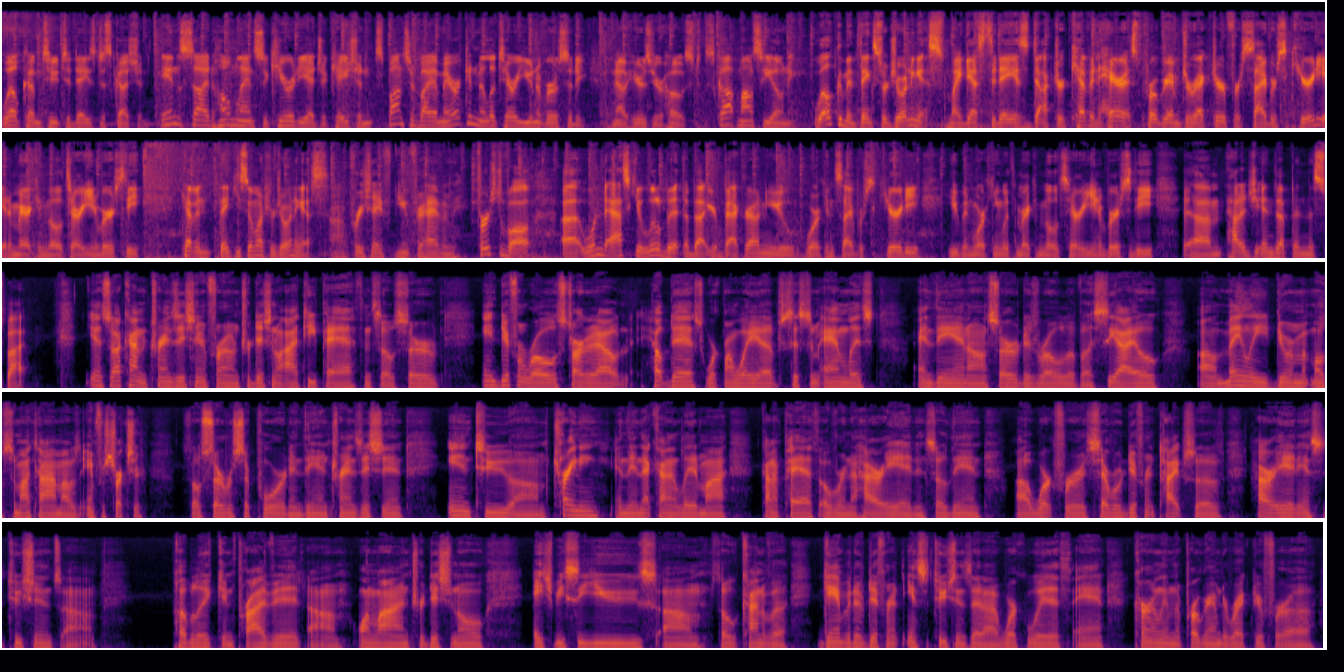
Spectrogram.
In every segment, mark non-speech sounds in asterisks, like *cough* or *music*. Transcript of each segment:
Welcome to today's discussion Inside Homeland Security Education, sponsored by American Military University. Now, here's your host, Scott Maucione. Welcome and thanks for joining us. My guest today is Dr. Kevin Harris, Program Director for Cybersecurity at American Military University. Kevin, thank you so much for joining us. I appreciate you for having me. First of all, I uh, wanted to ask you a little bit about your background. You work in cybersecurity, you've been working with American Military University. Um, how did you end up in this spot? Yeah, so I kind of transitioned from traditional IT path, and so served in different roles. Started out help desk, worked my way up, system analyst, and then uh, served as role of a CIO. Um, mainly during most of my time, I was infrastructure, so server support, and then transitioned into um, training, and then that kind of led my kind of path over into higher ed, and so then uh, worked for several different types of higher ed institutions. Um, public and private, um, online, traditional, HBCUs. Um, so, kind of a gambit of different institutions that I work with. And currently, I'm the program director for uh,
